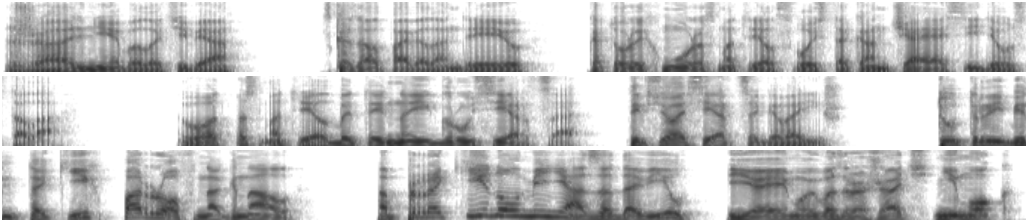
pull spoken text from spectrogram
«Жаль не было тебя», — сказал Павел Андрею, который хмуро смотрел свой стакан чая, сидя у стола. «Вот посмотрел бы ты на игру сердца. Ты все о сердце говоришь. Тут Рыбин таких паров нагнал, опрокинул меня, задавил». Я ему и возражать не мог.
